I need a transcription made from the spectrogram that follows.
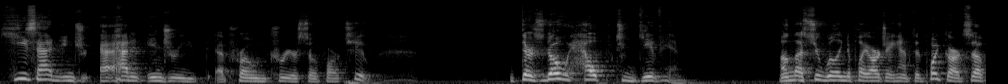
He's had an injury, had an injury prone career so far too. There's no help to give him unless you're willing to play RJ Hampton point guard. So,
